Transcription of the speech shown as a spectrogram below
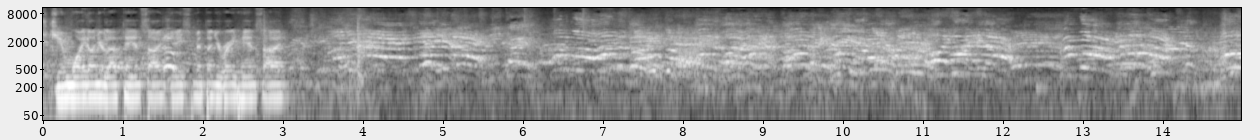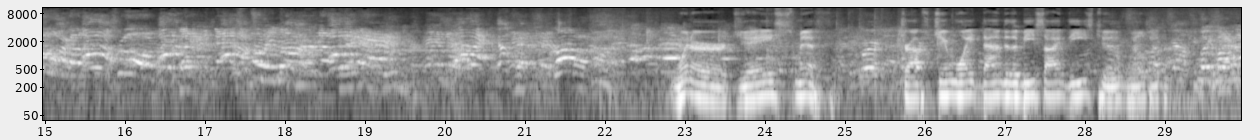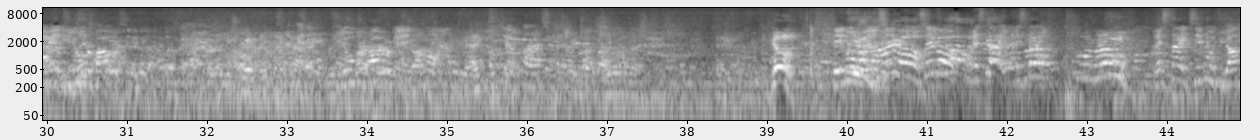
Jim White on your left hand side, Jay Smith on your right hand side. Winner, Jay Smith. Drops Jim White down to the B side. These two will be the Tu vas y parler, man. Tu overpower, c'est Tu overpower, man. Come on. Go! C'est bon, Will. C'est bon, c'est bon. Reste tight, reste tight. Reste tight, c'est bon. Tu gardes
